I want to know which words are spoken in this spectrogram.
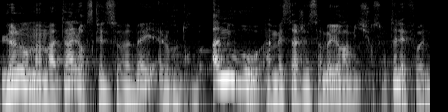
Le lendemain matin, lorsqu'elle se réveille, elle retrouve à nouveau un message de sa meilleure amie sur son téléphone.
